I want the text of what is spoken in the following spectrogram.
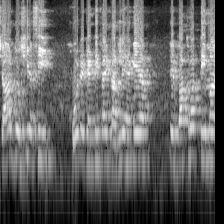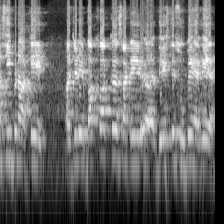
ਚਾਰ ਦੋਸ਼ੀ ਅਸੀਂ ਹੋਰ ਆਇਡੈਂਟੀਫਾਈ ਕਰ ਲਏ ਹੈਗੇ ਆ ਤੇ ਵੱਖ-ਵੱਖ ਟੀਮਾਂ ਅਸੀਂ ਬਣਾ ਕੇ ਜਿਹੜੇ ਵੱਖ-ਵੱਖ ਸਾਡੇ ਦੇਸ਼ ਦੇ ਸੂਬੇ ਹੈਗੇ ਆ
